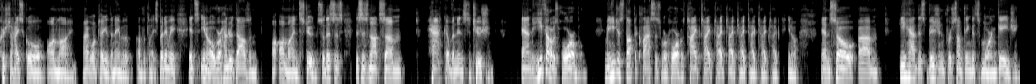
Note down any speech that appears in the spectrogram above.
Christian high school online. I won't tell you the name of the of the place, but anyway, it's you know over hundred thousand online students. So this is this is not some hack of an institution, and he thought it was horrible. I mean, he just thought the classes were horrible. Type, type, type, type, type, type, type, type. You know, and so um, he had this vision for something that's more engaging.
